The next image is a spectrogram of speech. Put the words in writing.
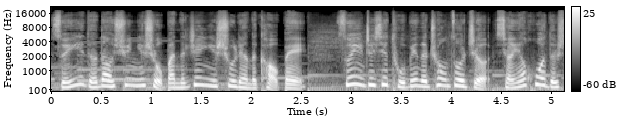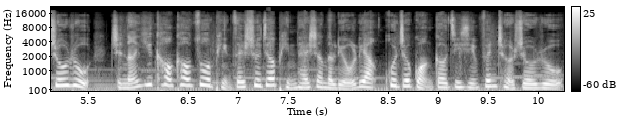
随意得到虚拟手办的任意数量的拷贝。所以，这些图片的创作者想要获得收入，只能依靠靠作品在社交平台上的流量或者广告进行分成收入。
